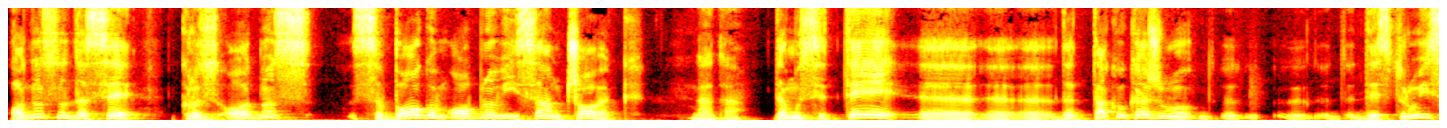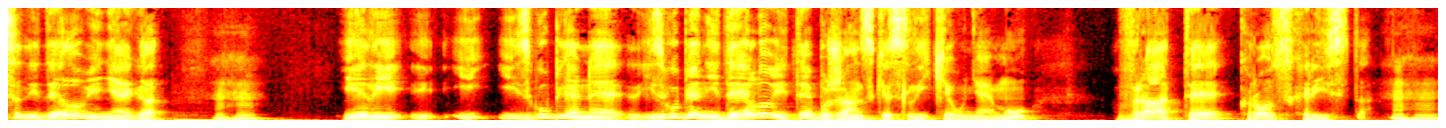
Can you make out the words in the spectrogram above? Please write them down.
Odnosno da se kroz odnos sa Bogom obnovi i sam čovek. Da, da. Da mu se te, e, e, e, da tako kažemo, destruisani delovi njega mm -hmm. ili izgubljene, izgubljeni delovi te božanske slike u njemu vrate kroz Hrista. Mm -hmm.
